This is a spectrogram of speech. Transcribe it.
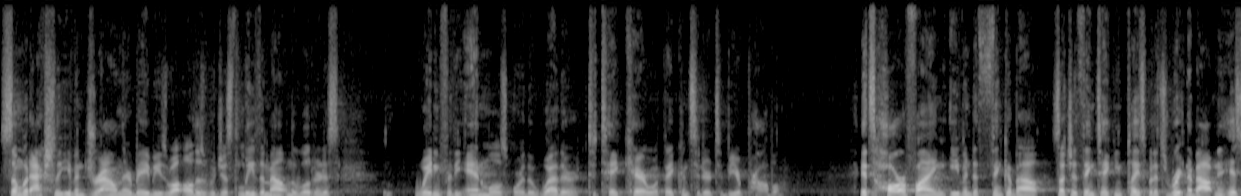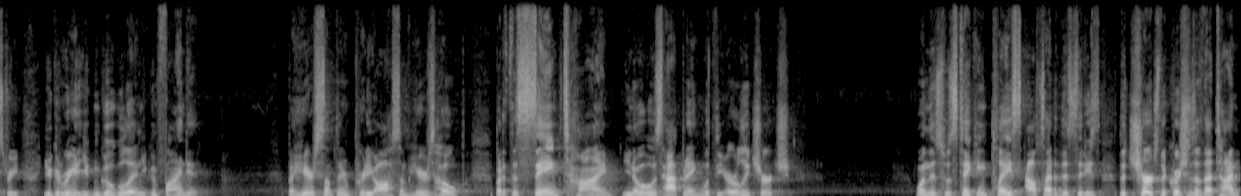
Some would actually even drown their babies while others would just leave them out in the wilderness waiting for the animals or the weather to take care of what they consider to be a problem. It's horrifying even to think about such a thing taking place, but it's written about in history. You can read it, you can Google it, and you can find it. But here's something pretty awesome. Here's hope. But at the same time, you know what was happening with the early church? When this was taking place outside of the cities, the church, the Christians of that time,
